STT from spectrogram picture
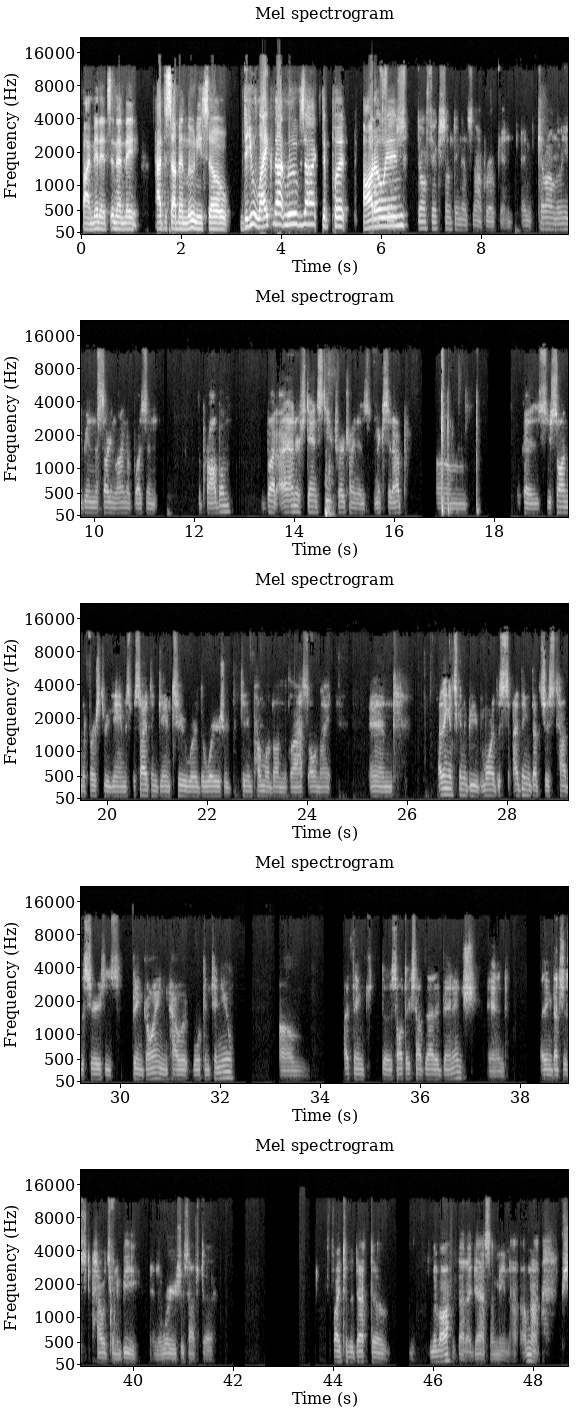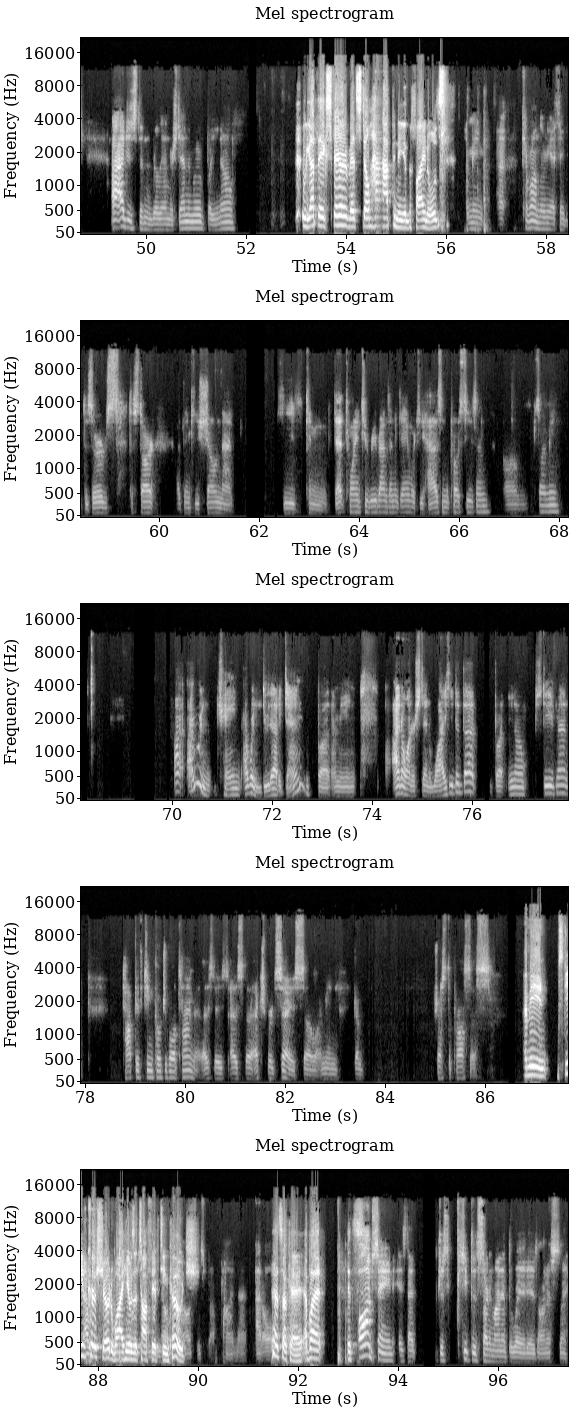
five minutes, and then they had to sub in Looney. So, do you like that move, Zach, to put Otto in? Don't fix something that's not broken. And Kevin Looney being in the starting lineup wasn't the problem, but I understand Steve Kerr trying to mix it up. Um, because you saw in the first three games, besides in game two, where the Warriors were getting pummeled on the glass all night. And I think it's going to be more of this. I think that's just how the series has been going and how it will continue. Um, I think the Celtics have that advantage, and I think that's just how it's going to be. And the Warriors just have to fight to the death to live off of that, I guess. I mean, I'm not. I just didn't really understand the move, but you know, We got the experiment still happening in the finals. I mean, uh, Kevin Looney, I think deserves to start. I think he's shown that he can get 22 rebounds in a game, which he has in the postseason. Um, so I mean, I, I wouldn't change. I wouldn't do that again. But I mean, I don't understand why he did that. But you know, Steve, man, top fifteen coach of all time, as as, as the experts say. So I mean, trust the process. I mean, Steve Kerr showed why he was a top there was 15 no coach. Behind that at all. That's okay, but it's all I'm saying is that just keep the starting lineup the way it is. Honestly,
